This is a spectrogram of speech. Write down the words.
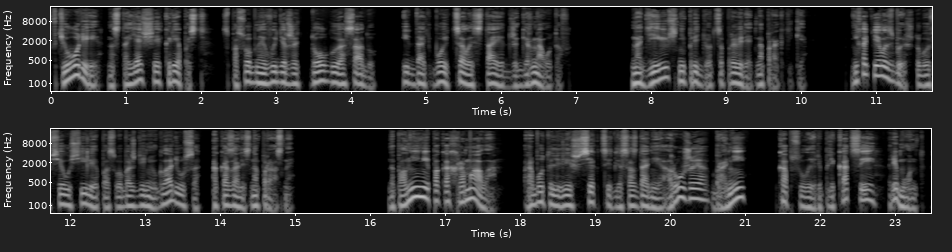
В теории настоящая крепость, способная выдержать долгую осаду и дать бой целой стае джаггернаутов. Надеюсь, не придется проверять на практике. Не хотелось бы, чтобы все усилия по освобождению Гладиуса оказались напрасны. Наполнение пока хромало, Работали лишь секции для создания оружия, брони, капсулы репликации, ремонт.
